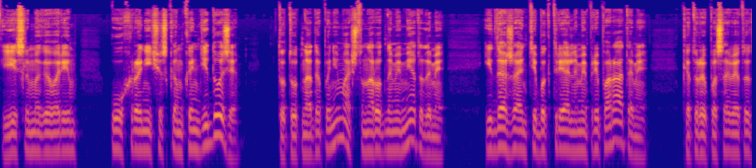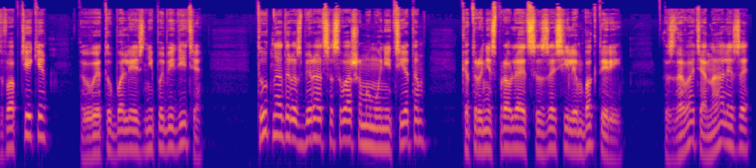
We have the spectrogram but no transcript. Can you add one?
Если мы говорим о хроническом кандидозе, то тут надо понимать, что народными методами и даже антибактериальными препаратами, которые посоветуют в аптеке, вы эту болезнь не победите. Тут надо разбираться с вашим иммунитетом, который не справляется с засилием бактерий, сдавать анализы,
